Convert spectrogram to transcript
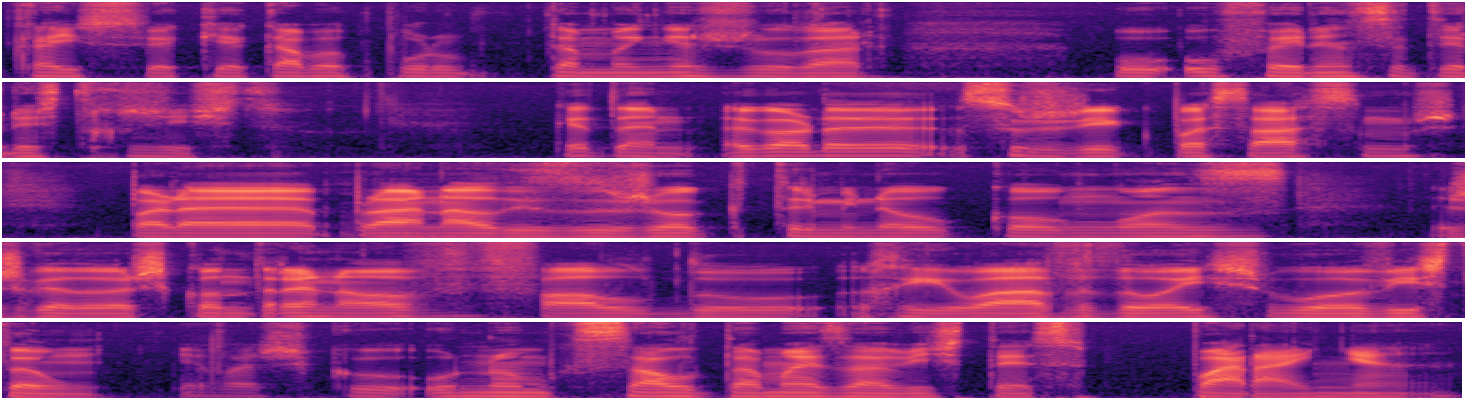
Caio Seco que acaba por também ajudar o, o Feirense a ter este registro. Catano, agora sugeria que passássemos para, para a análise do jogo que terminou com 11 jogadores contra 9, falo do Rio Ave 2, Boa Vista 1. Eu acho que o nome que salta mais à vista é Paranha,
